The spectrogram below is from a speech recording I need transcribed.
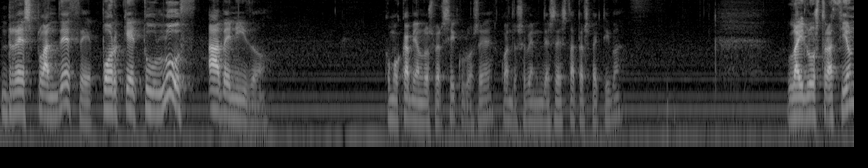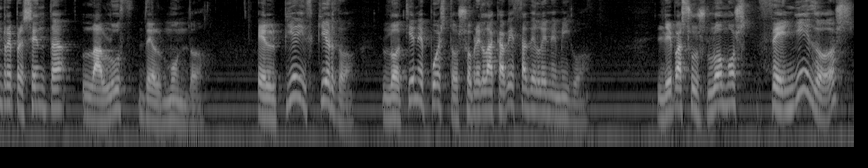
resplandece, porque tu luz ha venido. ¿Cómo cambian los versículos eh, cuando se ven desde esta perspectiva? La ilustración representa la luz del mundo, el pie izquierdo lo tiene puesto sobre la cabeza del enemigo. Lleva sus lomos ceñidos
